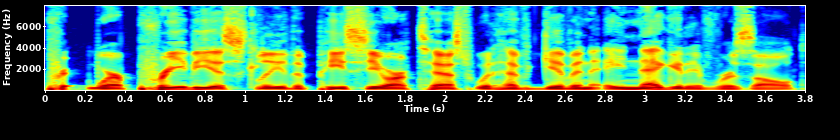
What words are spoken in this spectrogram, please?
pr- where previously the PCR test would have given a negative result.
